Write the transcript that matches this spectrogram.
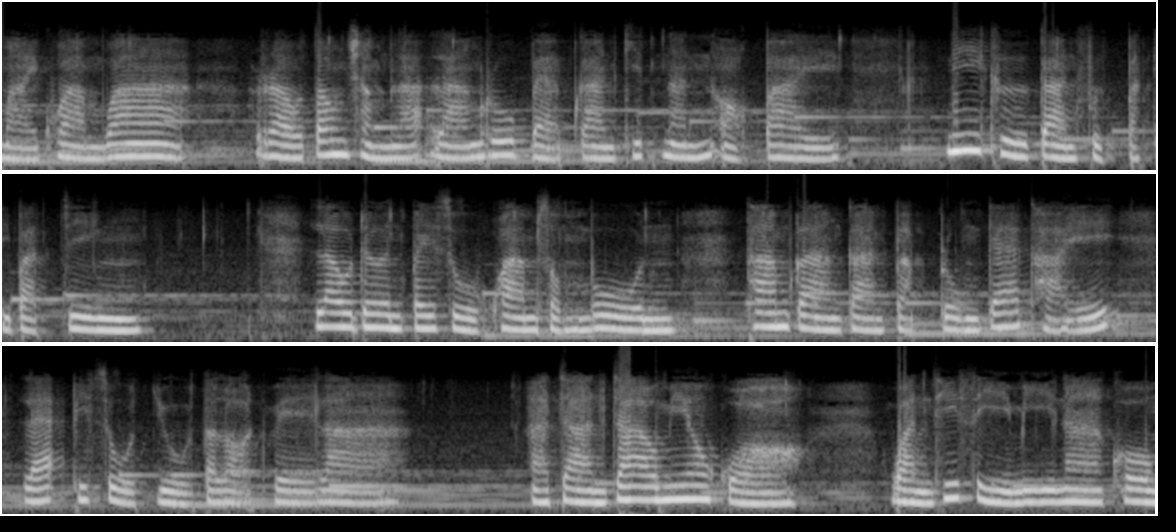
หมายความว่า เราต้องชำระล้างรูปแบบการคิดนั้นออกไป นี่คือการฝึกปฏิบัติจริง เราเดินไปสู่ความสมบูรณ์ ท่ามกลางการปรับปรุงแก้ไข และพิสูจน์อยู่ตลอดเวลา อาจารย์เจ้าเมี่ยวกวอ วันที่4มีนาคม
